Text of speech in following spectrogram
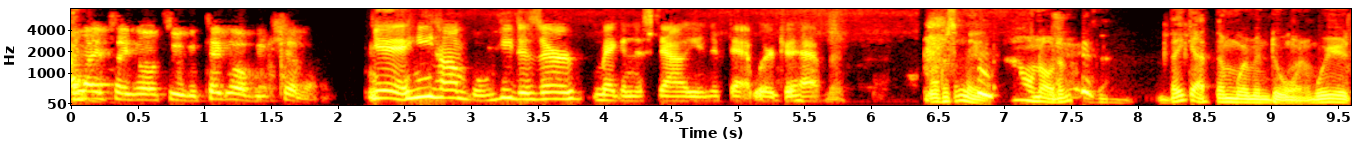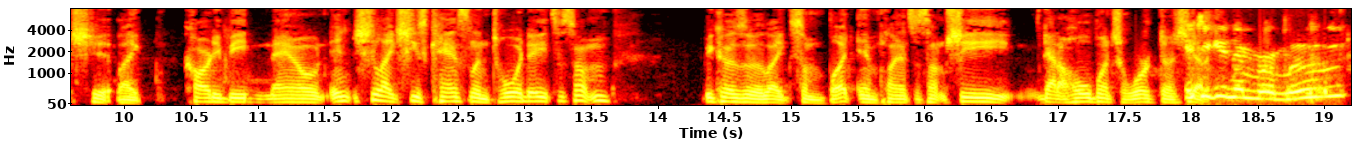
about like Takeoff too. But Takeoff be chilling. Yeah, he humble. He deserved Megan Thee Stallion if that were to happen. Well, 'cause I mean, I don't know. They got them women doing weird shit. Like Cardi B now, and she like she's canceling tour dates or something because of like some butt implants or something. She got a whole bunch of work done. She Did got, you get them removed?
